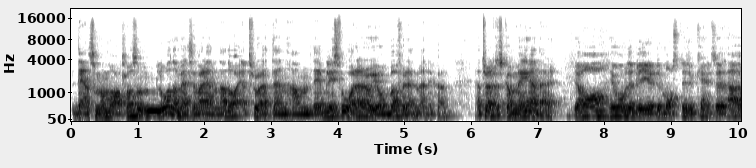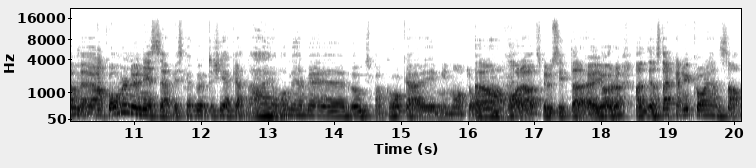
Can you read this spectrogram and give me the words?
den som har matlåda med sig varenda dag. Jag tror att den ham- det blir svårare att jobba för den människan. Jag tror att du ska med där. Ja, jo det blir ju. Du måste. Du kan ju inte säga. Ja, men, kommer nu Nisse? Vi ska gå ut och käka. Nej, jag har med mig ugnspannkaka här i min matlåda. Ja. Jaha då, ska du sitta där? Jag gör det. Ja, Den stackaren är ju kvar ensam.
